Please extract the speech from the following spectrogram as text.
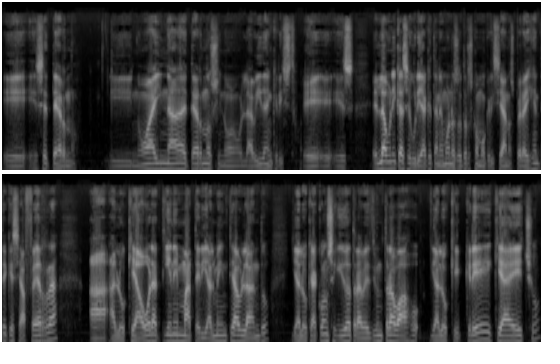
eh, es eterno y no hay nada eterno sino la vida en Cristo. Eh, es, es la única seguridad que tenemos nosotros como cristianos, pero hay gente que se aferra a lo que ahora tiene materialmente hablando y a lo que ha conseguido a través de un trabajo y a lo que cree que ha hecho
